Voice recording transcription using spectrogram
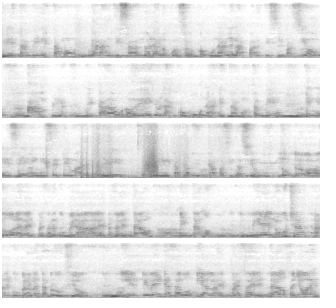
Eh, también estamos garantizándole a los consejos comunales la participación amplia de cada uno de ellos, las comunas, estamos también en ese, en ese tema de, de, de capacitación. Los trabajadores, las empresas recuperadas, las empresas del Estado, estamos bien en lucha a recuperar producción. Y el que venga a sabotear las empresas del Estado, señores,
